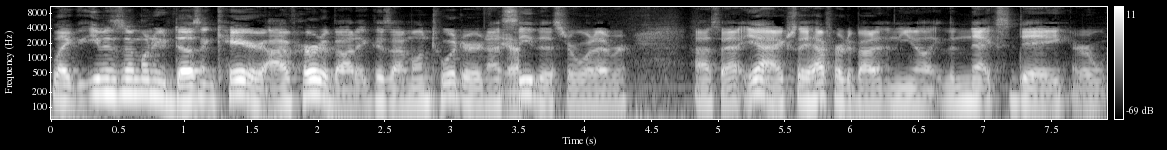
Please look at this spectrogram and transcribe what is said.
Like even someone who doesn't care, I've heard about it because I'm on Twitter and I Yeah. see this or whatever. Uh, so yeah, actually, I have heard about it. And you know, like the next day or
